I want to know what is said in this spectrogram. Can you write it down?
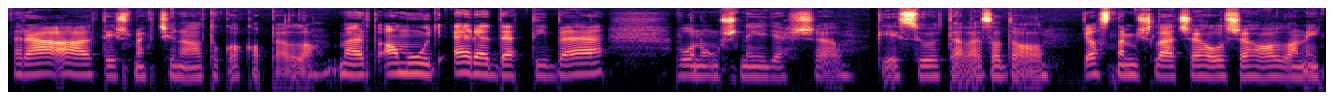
ráállt, és megcsináltuk a kapella. Mert amúgy eredetibe vonós négyessel készült el ez a dal. Azt nem is lehet sehol se hallani.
